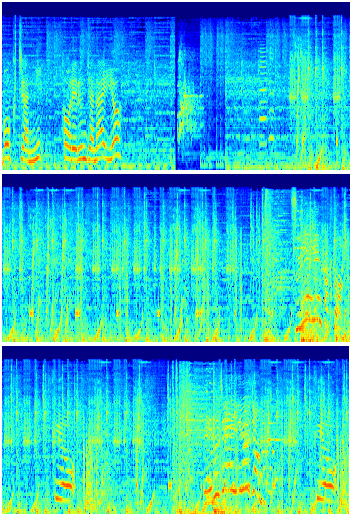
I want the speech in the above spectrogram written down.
僕ちゃんに惚れるんじゃないよ。ツインインパクト。キヨ LJ イリュージョン。キヨ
